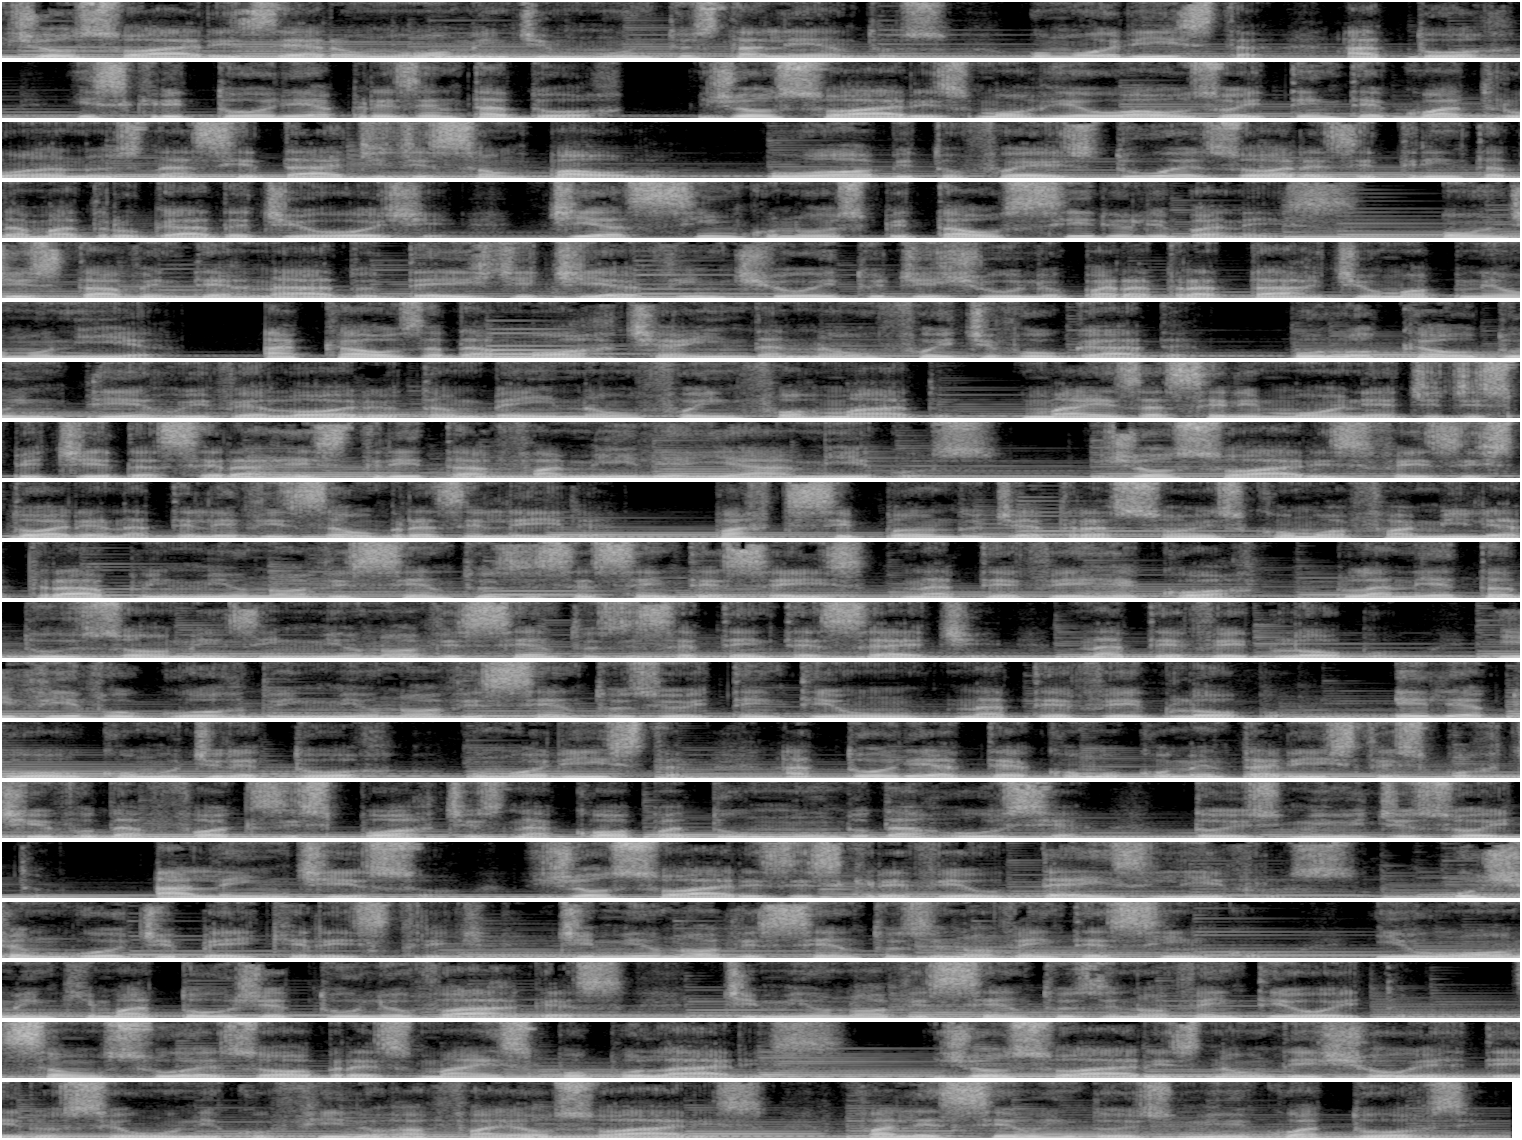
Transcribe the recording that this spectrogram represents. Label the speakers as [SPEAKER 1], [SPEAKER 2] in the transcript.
[SPEAKER 1] Jô Soares era um homem de muitos talentos, humorista, ator, escritor e apresentador. Jô Soares morreu aos 84 anos na cidade de São Paulo. O óbito foi às 2 horas e 30 da madrugada de hoje, dia 5 no Hospital Sírio-Libanês, onde estava internado desde dia 28 de julho para tratar de uma pneumonia. A causa da morte ainda não foi divulgada. O local do enterro e velório também não foi informado, mas a cerimônia de despedida será restrita à família e a amigos. Jô Soares fez história na televisão brasileira, participando de atrações como A Família Trapo em 1966, na TV Record, Planeta dos Homens em 1977, na TV Globo, e Vivo Gordo em 1981, na TV Globo. Ele atuou como diretor, humorista, ator e até como comentarista esportivo da Fox Sports na Copa do Mundo da Rússia, 2018. Além disso, Jô Soares escreveu 10 livros: O Xangô de Baker Street, de 1995, e O Homem que Matou Getúlio Vargas, de 1998. São suas obras mais populares. Jô Soares não deixou herdeiro seu único filho Rafael Soares, faleceu em 2014,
